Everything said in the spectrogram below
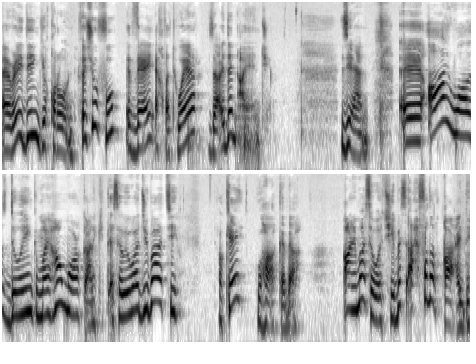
Reading يقرون. فشوفوا they أخذت were زائدا ing. زين. Uh, I was doing my homework. أنا كنت أسوي واجباتي. okay وهكذا. أنا ما سويت شيء بس أحفظ القاعدة.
